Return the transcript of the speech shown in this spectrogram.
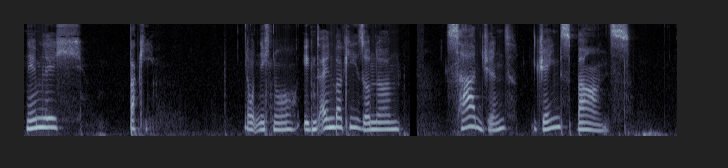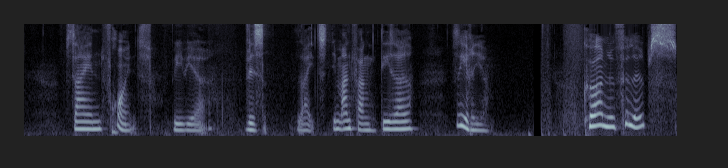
Nämlich Bucky. Und nicht nur irgendein Bucky, sondern Sergeant James Barnes. Sein Freund, wie wir wissen seit dem Anfang dieser Serie. Colonel Phillips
